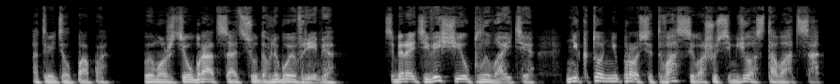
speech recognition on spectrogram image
— ответил папа. Вы можете убраться отсюда в любое время. Собирайте вещи и уплывайте. Никто не просит вас и вашу семью оставаться.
